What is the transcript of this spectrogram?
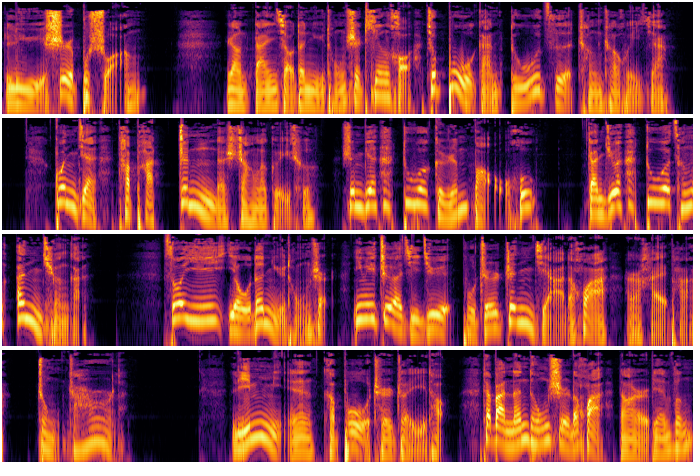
屡试不爽，让胆小的女同事听后就不敢独自乘车回家。关键她怕真的上了鬼车，身边多个人保护，感觉多层安全感。所以有的女同事因为这几句不知真假的话而害怕中招了。林敏可不吃这一套。他把男同事的话当耳边风，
